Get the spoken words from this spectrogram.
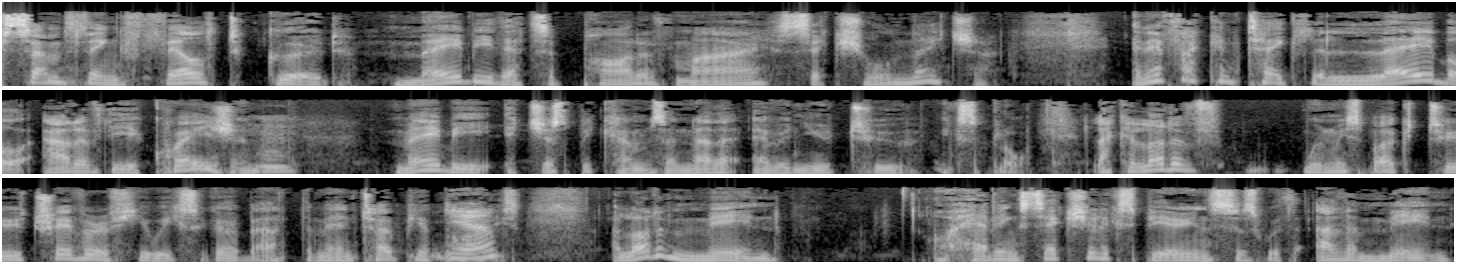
something felt good, maybe that's a part of my sexual nature. And if I can take the label out of the equation, hmm. maybe it just becomes another avenue to explore. Like a lot of, when we spoke to Trevor a few weeks ago about the Mantopia Yeah. parties, a lot of men are having sexual experiences with other men.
